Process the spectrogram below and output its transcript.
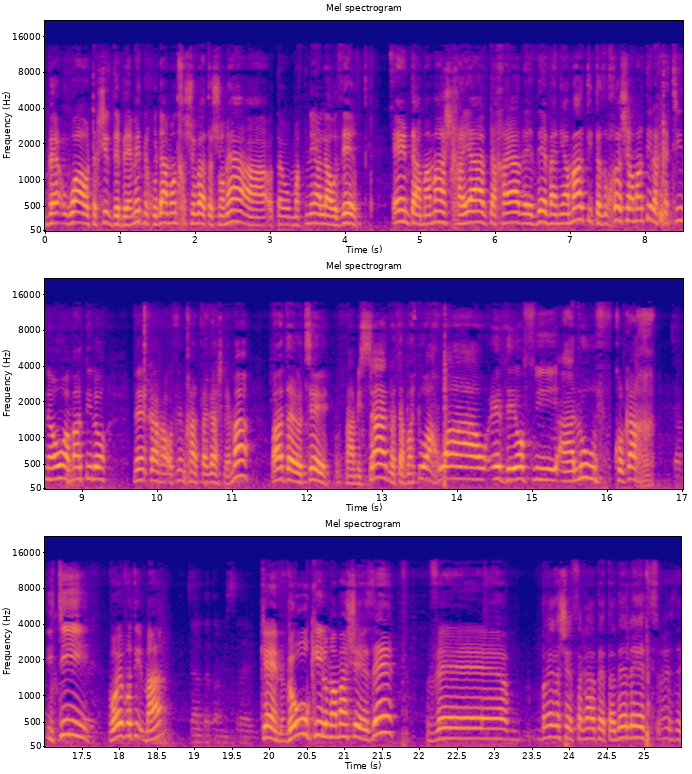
ווואו, תקשיב, זה באמת נקודה מאוד חשובה. אתה שומע, אה, אתה מפנה לעוזר, אין, אתה ממש חייב, אתה חייב וזה, ואני אמרתי, אתה זוכר שאמרתי לקצין ההוא, אמרתי לו, וככה, עושים לך הצגה שלמה, ואז אתה יוצא מהמשרד, ואתה בטוח, וואו, איזה יופי, האלוף כל כך איתי, ואוהב אותי, מה? כן, והוא כאילו ממש זה, וברגע שסגרת את הדלת, איזה,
